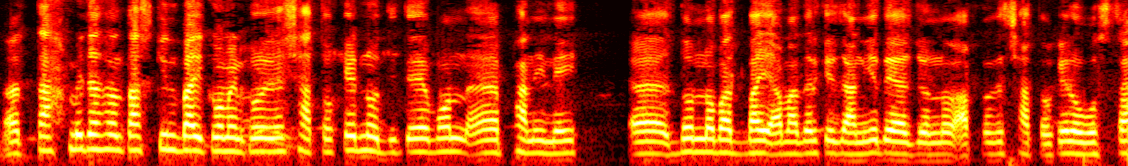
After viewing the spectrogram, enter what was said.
আহ, তাহমিদ হাসান তাসকিন ভাই কমেন্ট করেছেন সাতকের নদীতে এমন পানি নেই ধন্যবাদ ভাই আমাদেরকে জানিয়ে দেওয়ার জন্য আপনাদের সাতকের অবস্থা।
